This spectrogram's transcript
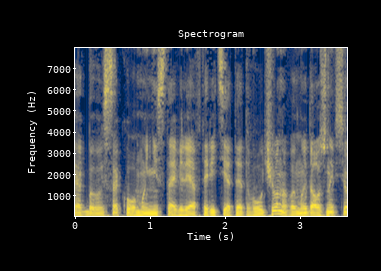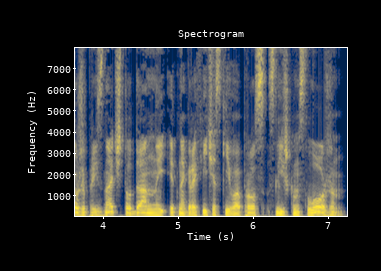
Как бы высоко мы не ставили авторитет этого ученого, мы должны все же признать, что данный этнографический вопрос слишком сложен,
